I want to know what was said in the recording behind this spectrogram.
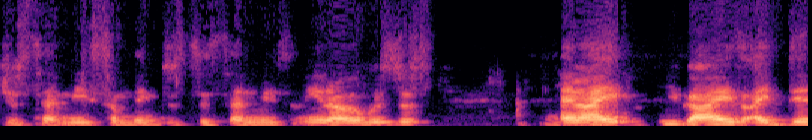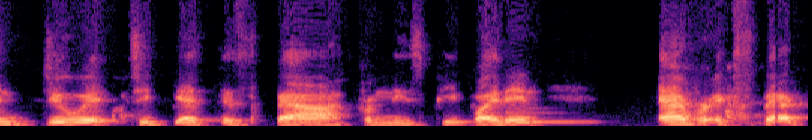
just sent me something just to send me, you know, it was just, and I, you guys, I didn't do it to get this back from these people. I didn't ever expect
